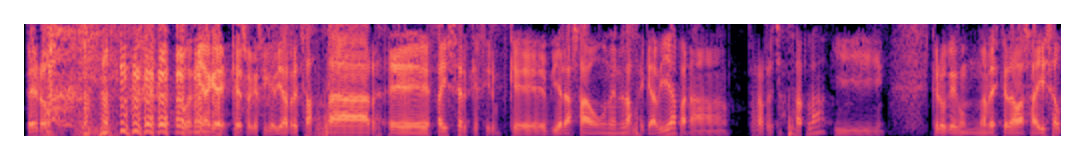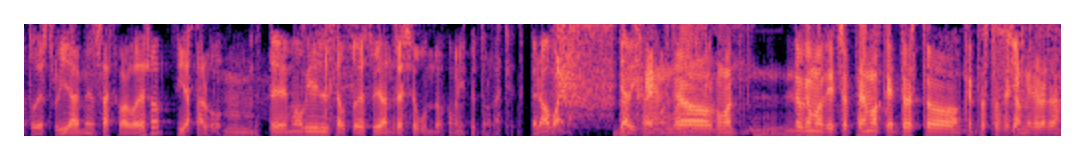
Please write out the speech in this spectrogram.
Pero ponía que, que eso, que si quería rechazar eh, Pfizer, que, que dieras a un enlace que había para, para rechazarla y creo que una vez que dabas ahí se autodestruía el mensaje o algo de eso y hasta luego. Mm. Este móvil se autodestruirá en tres segundos como el inspector Gadget. Pero bueno, ya toque. como lo que hemos dicho, esperemos que todo esto, que todo esto se cambie de verdad,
